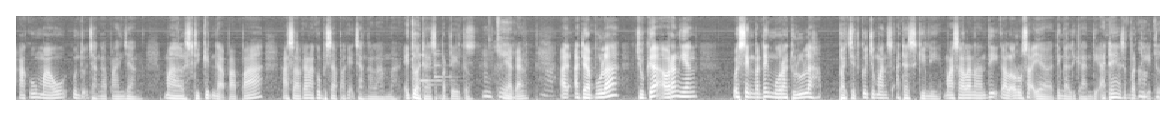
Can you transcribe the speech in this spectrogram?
aku mau untuk jangka panjang mahal sedikit tidak apa-apa asalkan aku bisa pakai jangka lama itu ada seperti itu Oke. ya kan A- ada pula juga orang yang wis sing penting murah dulu lah budgetku cuma ada segini masalah nanti kalau rusak ya tinggal diganti ada yang seperti Oke. itu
